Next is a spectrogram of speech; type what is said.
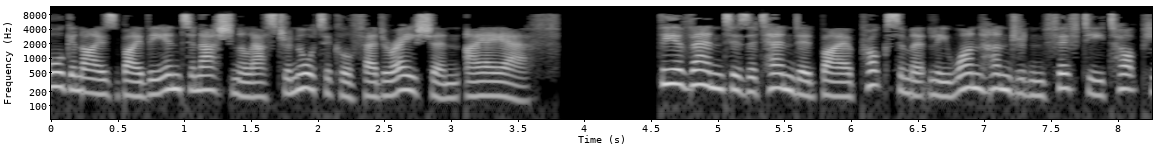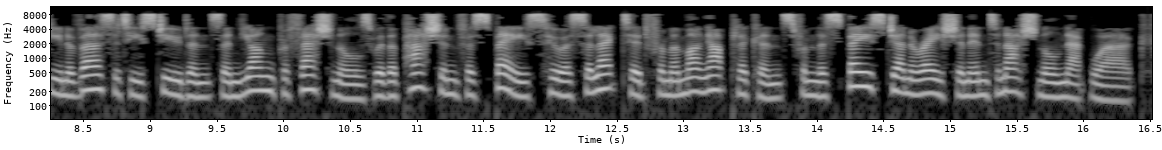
organized by the International Astronautical Federation (IAF). The event is attended by approximately 150 top university students and young professionals with a passion for space who are selected from among applicants from the Space Generation International Network.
